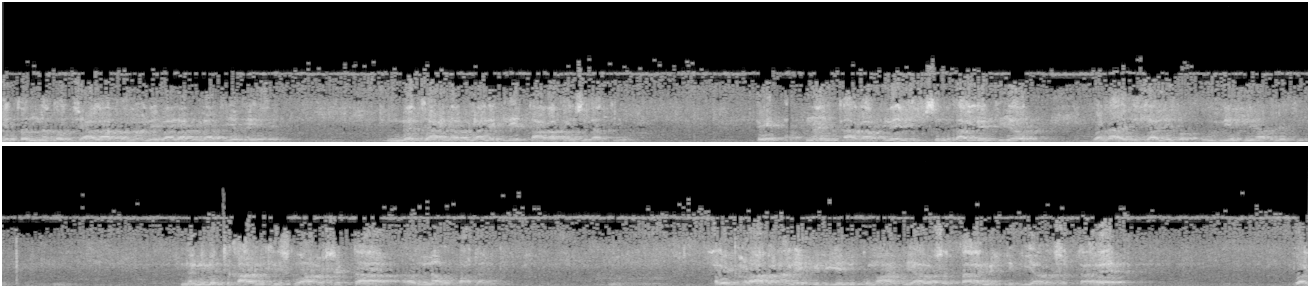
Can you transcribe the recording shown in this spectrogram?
ये तो न तो जाला बनाने वाला बुलाती है कहीं से न जाला बुलाने के लिए तागा कहीं से लाती है? ये अपना ही तागा अपने से निकाल लेती है और बनाए भी जाले को फूल भी अपने आप लेती है। न निमित्त कारण की इसको आवश्यकता और न उपादान की। अरे घड़ा बनाने के लिए भी कुमार की आवश्यकता है, मिट्टी की आवश्यकता है। पर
